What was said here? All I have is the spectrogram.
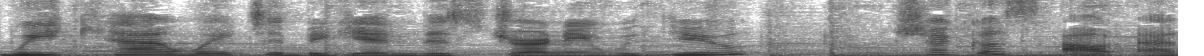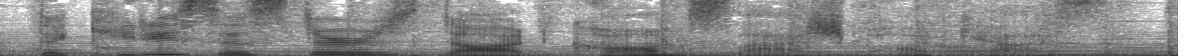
We can't wait to begin this journey with you. Check us out at thekittysisters.com slash podcast.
